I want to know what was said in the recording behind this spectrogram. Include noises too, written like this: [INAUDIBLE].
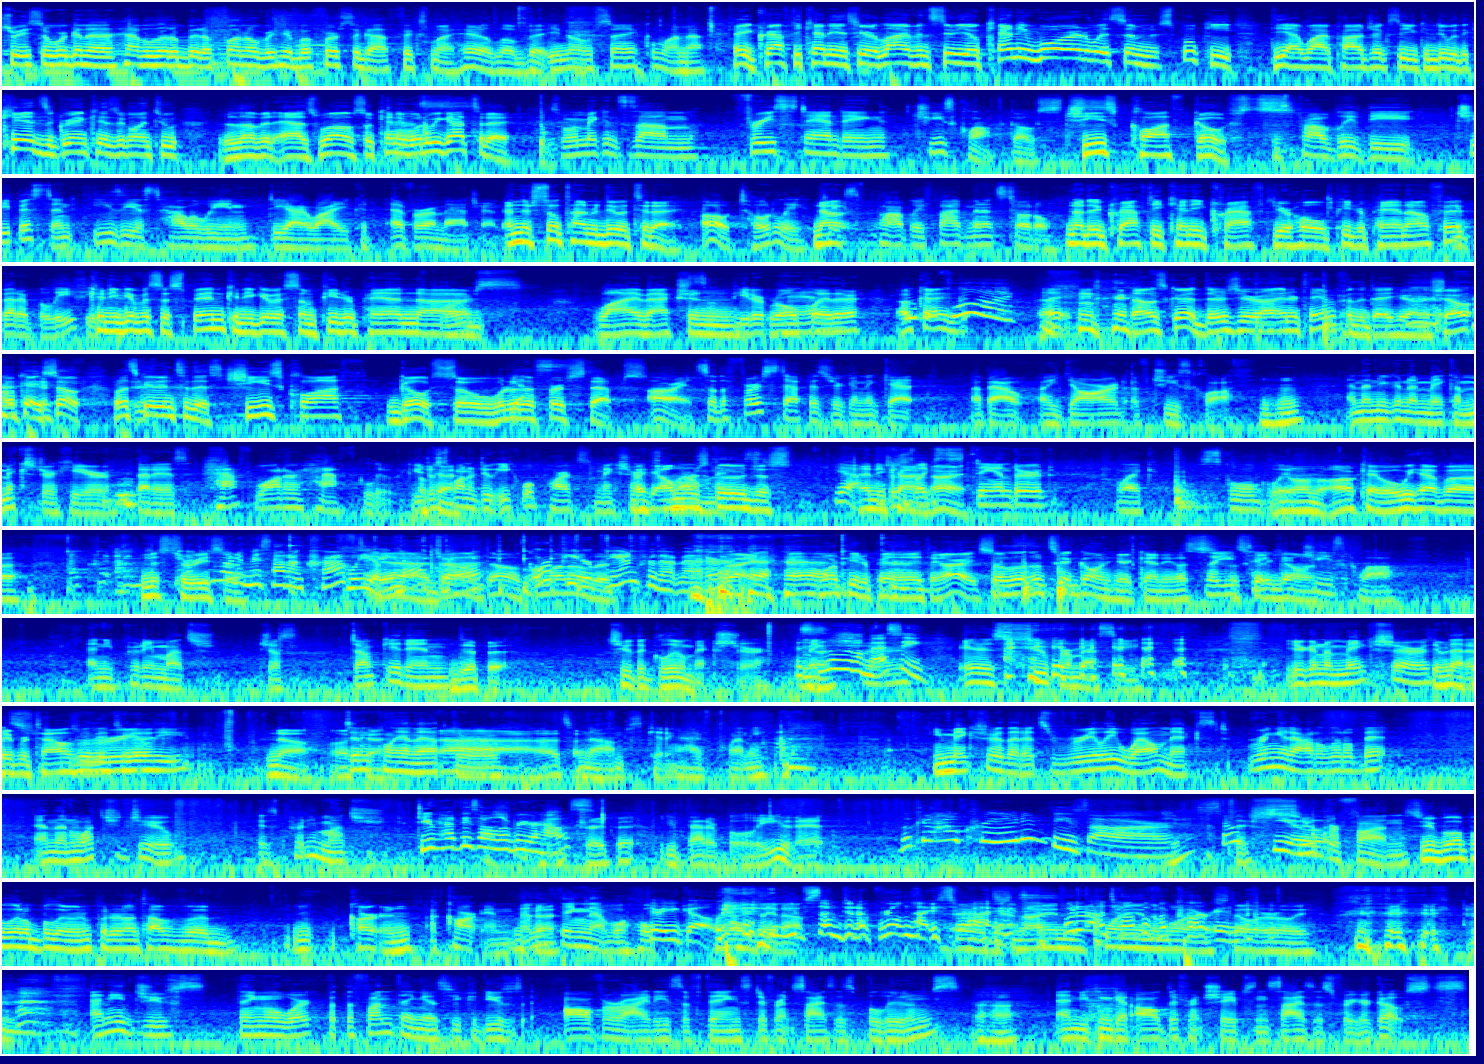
So we're gonna have a little bit of fun over here, but first I gotta fix my hair a little bit, you know what I'm saying? Come on now. Hey, Crafty Kenny is here live in studio. Kenny Ward with some spooky DIY projects that you can do with the kids. The grandkids are going to love it as well. So Kenny, what do we got today? So we're making some freestanding cheesecloth ghosts. Cheesecloth ghosts. This is probably the cheapest and easiest Halloween DIY you could ever imagine. And there's still time to do it today. Oh, totally. Now- Takes probably five minutes total. Now, did Crafty Kenny craft your whole Peter Pan outfit? You better believe he Can you give us a spin? Can you give us some Peter Pan Of uh, course. live action Some Peter role Pan. play there? Okay. fly. Hey, that was good. There's your uh, entertainment for the day here on the show. Okay, so let's get into this cheesecloth ghost. So, what are the first steps? All right, so the first step is you're gonna get about a yard of cheesecloth. Mm-hmm. And then you're gonna make a mixture here that is half water, half glue. You just wanna do equal parts to make sure Like it's Elmer's well glue, just yeah, any just kind. like All right. standard, like school glue. Normal. Okay, well, we have uh, I, could, Miss missed, I didn't want to miss out on crafting. Cleo. yeah, don't, don't. Or Peter over. Pan, for that [LAUGHS] matter. Right, [LAUGHS] more Peter Pan than anything. All right, so let- let's get going here, Kenny. Let's, So you let's get take it your cheesecloth and you pretty much just dunk it in Dip it. To the glue mixture. This Make is a little sure- messy. It is super messy. [LAUGHS] You're gonna make sure Do you have that any it's paper towels with you today? really. No. Didn't plan that through. Ah, that's all No. I'm just kidding. I have plenty. you make sure that it's really well mixed. Wring it out a little bit, and then what you do is pretty much. Do you have these all over your house? Drape it. You better believe it. Look at how creative these are. Yes, so they're cute. super fun. So you blow up a little balloon, put it on top of a carton. A carton, Okay. anything that will hold. There you go. it [LAUGHS] You've up. summed it up real nice, right? Put it on top in of the a morning, carton. still early. [LAUGHS] Any juice thing will work, but the fun thing is you could use all varieties of things, different sizes balloons, Uh-huh. and you can get all different shapes and sizes for your ghosts.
